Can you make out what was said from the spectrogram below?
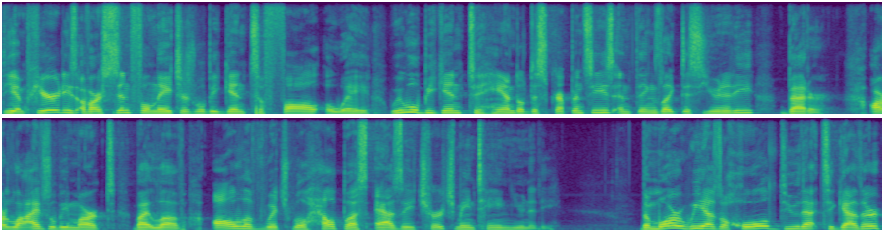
The impurities of our sinful natures will begin to fall away. We will begin to handle discrepancies and things like disunity better. Our lives will be marked by love, all of which will help us as a church maintain unity. The more we as a whole do that together,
